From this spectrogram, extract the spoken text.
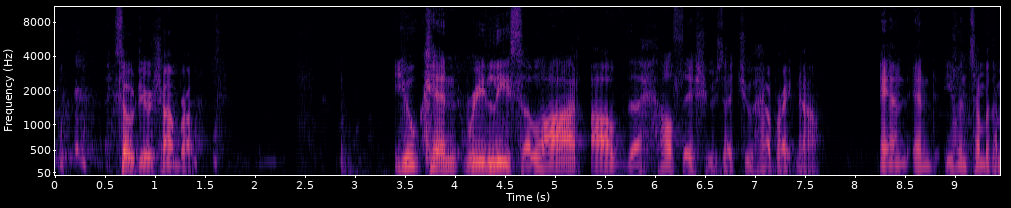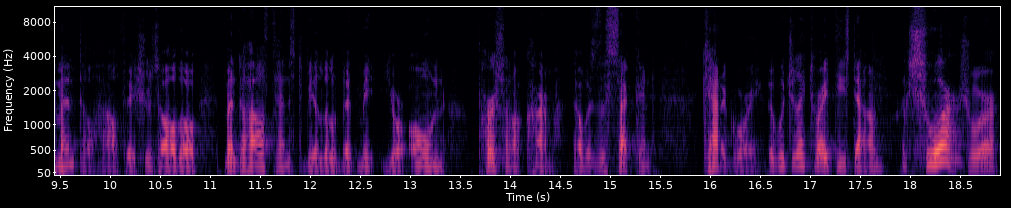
so, dear Shaumbra, you can release a lot of the health issues that you have right now and, and even some of the mental health issues, although mental health tends to be a little bit your own personal karma. That was the second category. Uh, would you like to write these down? Sure. Sure.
